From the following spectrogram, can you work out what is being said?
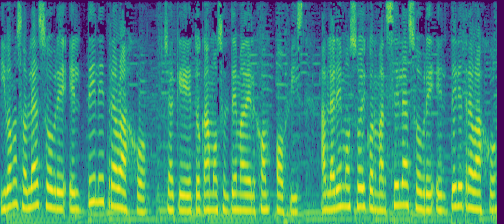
y vamos a hablar sobre el teletrabajo, ya que tocamos el tema del home office. Hablaremos hoy con Marcela sobre el teletrabajo.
